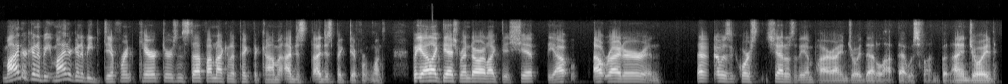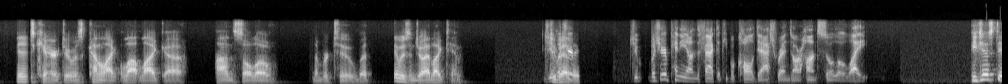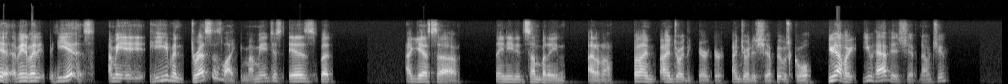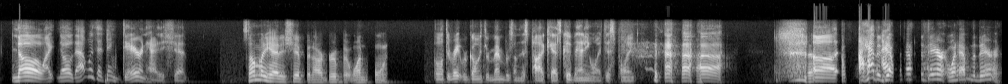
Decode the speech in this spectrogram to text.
Mine are gonna be mine are gonna be different characters and stuff. I'm not gonna pick the common. I'm just I just pick different ones. But yeah, I like Dash Rendar. I like this ship, the out Outrider, and that, that was of course Shadows of the Empire. I enjoyed that a lot. That was fun. But I enjoyed his character. It was kind of like a lot like uh, Han Solo, number two. But it was enjoy. I liked him. Jim, Too what's bad your, Jim, what's your opinion on the fact that people call Dash Rendar Han Solo light? He just did. I mean, but he is. I mean, he even dresses like him. I mean, it just is. But I guess uh, they needed somebody. I don't know. But I I enjoyed the character. I enjoyed his ship. It was cool. You have a you have his ship, don't you? No, I no. That was I think Darren had his ship. Somebody had a ship in our group at one point. Well, at the rate we're going through members on this podcast, could have been anyone at this point. Uh, I have, What I happened to Darren? What happened to Darren?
